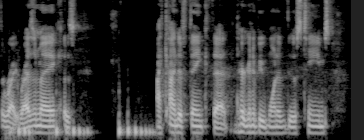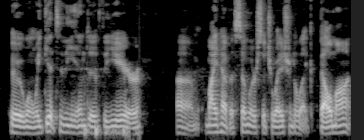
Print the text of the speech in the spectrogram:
the right resume. Because I kind of think that they're going to be one of those teams who, when we get to the end of the year, um, might have a similar situation to like Belmont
